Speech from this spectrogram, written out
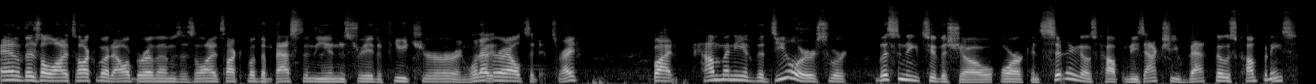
And there's a lot of talk about algorithms. There's a lot of talk about the best in the industry, the future, and whatever else it is, right? But how many of the dealers who are listening to the show or considering those companies actually vet those companies?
